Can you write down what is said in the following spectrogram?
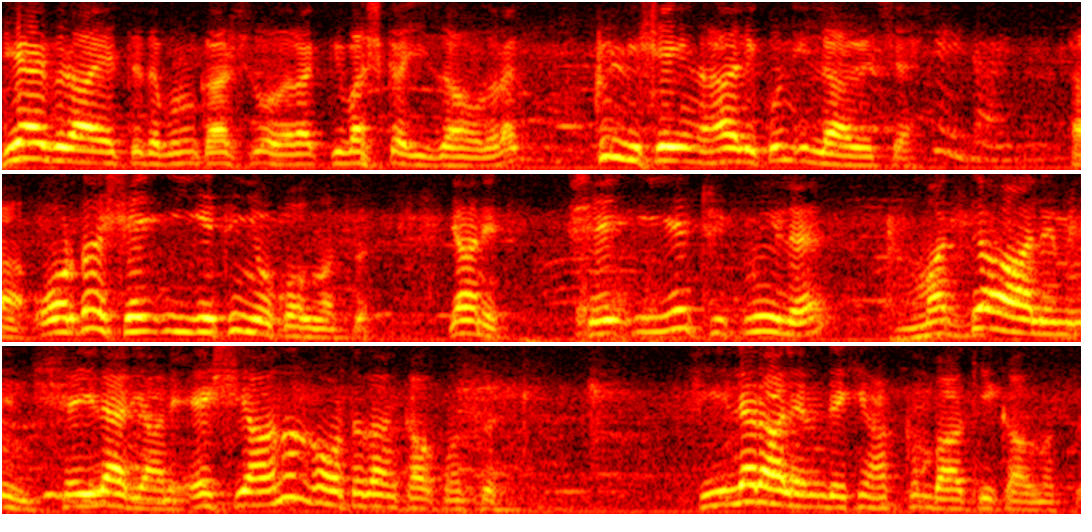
Diğer bir ayette de bunun karşılığı olarak bir başka izah olarak küllü şeyin halikun illa veçe. Ha, orada şeyiyetin yok olması. Yani şeyiyet hükmüyle madde aleminin şeyler yani eşyanın ortadan kalkması. Fiiller alemindeki hakkın baki kalması.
